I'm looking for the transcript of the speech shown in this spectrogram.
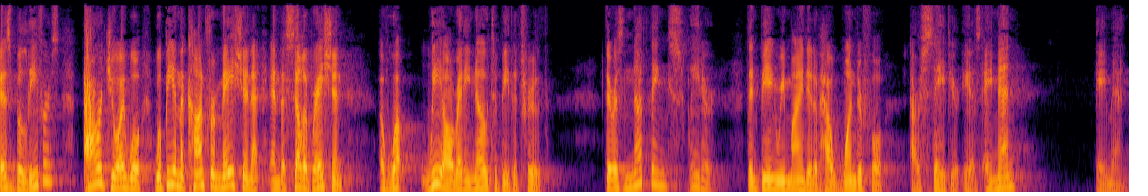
As believers, our joy will, will be in the confirmation and the celebration of what we already know to be the truth. There is nothing sweeter than being reminded of how wonderful our Savior is. Amen? Amen.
